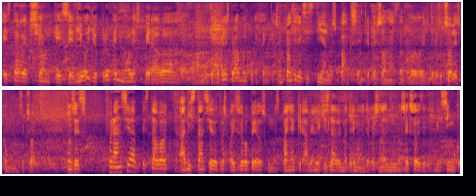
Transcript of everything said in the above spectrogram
Esta reacción que se dio yo creo que no la esperaba, yo creo que la esperaba muy poca gente. En Francia ya existían los packs entre personas, tanto heterosexuales como homosexuales. Entonces, Francia estaba a distancia de otros países europeos como España que habían legislado el matrimonio entre personas del mismo sexo desde 2005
